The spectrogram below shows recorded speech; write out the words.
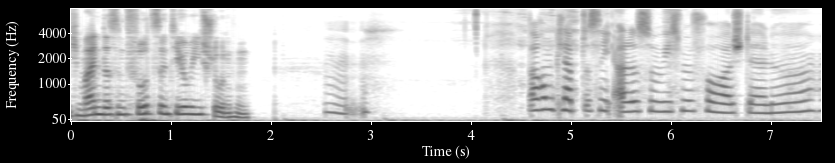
ich meine, das sind 14 Theoriestunden. Hm. Warum klappt das nicht alles so, wie ich es mir vorstelle?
